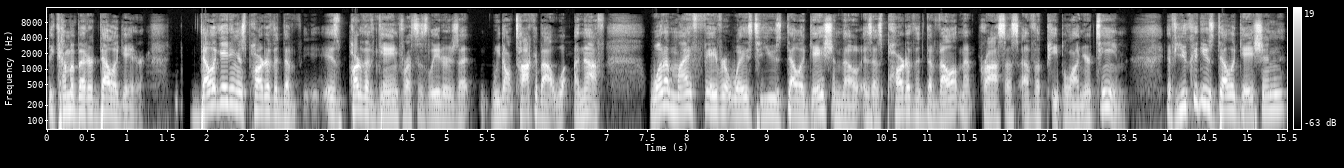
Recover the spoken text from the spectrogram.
become a better delegator. Delegating is part of the is part of the game for us as leaders that we don't talk about enough one of my favorite ways to use delegation, though, is as part of the development process of the people on your team. If you can use delegation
